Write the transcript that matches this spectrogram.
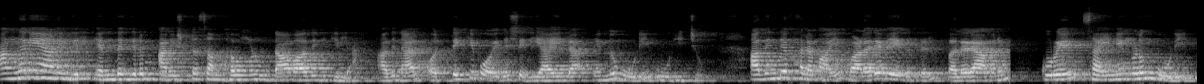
അങ്ങനെയാണെങ്കിൽ എന്തെങ്കിലും അനിഷ്ട സംഭവങ്ങൾ ഉണ്ടാവാതിരിക്കില്ല. അതിനാൽ ഒറ്റയ്ക്ക് പോയത് ശരിയായില്ല എന്നുകൂടി ഊഹിച്ചു. അതിന്റെ ഫലമായി വളരെ വേഗത്തിൽ ബലരാമനും കുറേ സൈന്യങ്ങളും കൂടി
